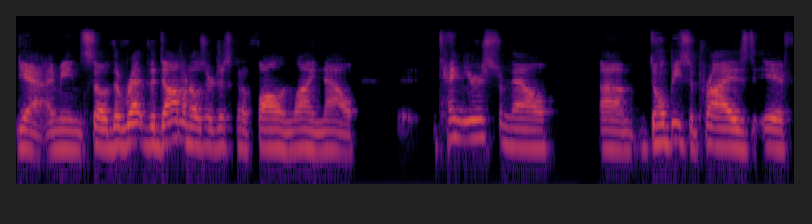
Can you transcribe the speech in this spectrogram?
yeah, I mean, so the re- the dominoes are just going to fall in line now. 10 years from now, um, don't be surprised if,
